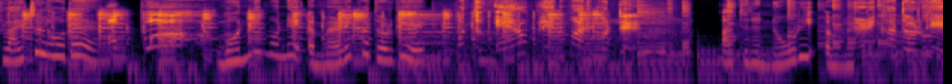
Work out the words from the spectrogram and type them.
ಫ್ಲೈಟ್ ಅಲ್ಲಿ ಹೋದೆ. ಮೊನ್ನೆ ಮೊನ್ನೆ ಅಮೆರಿಕದವ್ರಿಗೆ ಒಂದು ಏರೋಪ್ಲೇನ್ ಮಾಡಿಕೊಟ್ಟೆ. ಅದನ್ನ ನೋಡಿ ಅಮೆರಿಕದವ್ರಿಗೆ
